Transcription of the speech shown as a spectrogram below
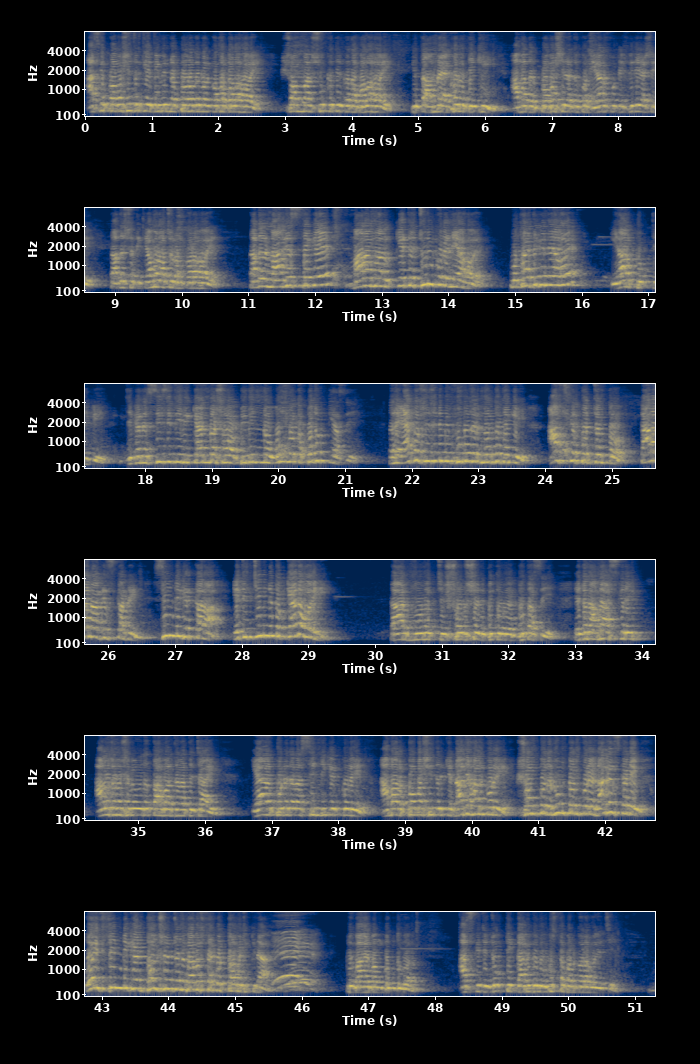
আজকে প্রবাসীদেরকে বিভিন্ন প্রণোদনার কথা বলা হয়, সম্মান, সুখ্যাতির কথা বলা হয়। কিন্তু আমরা এখনও দেখি আমাদের প্রবাসীরা যখন এয়ারপোর্টে ফিরে আসে, তাদের সাথে কেমন আচরণ করা হয়? তাদের লাগেজ থেকে মালামাল কেটে চুরি করে নেওয়া হয়। কোথায় থেকে নেওয়া হয়? এয়ারপোর্ট থেকে। যেখানে সিসিটিভি ক্যামেরা সহ বিভিন্ন উন্নত প্রযুক্তি আছে। তাহলে এত সিসিটিভি ফুটেজের মধ্যে থেকে আজকে পর্যন্ত কারা লাগেজ কাটেন? সিন্ডিকেট কারা? এটি চিহ্নিত কেন হয়নি? তার মূল হচ্ছে সর্ষের ভিতরে ভূত আছে। এজন্য আমি আজকের এই আলোচনা সভায় ওদের আহ্বান জানাতে চাই। এয়ারপোর্টে যারা সিন্ডিকেট করে, আমার প্রবাসীদেরকে নাজেহাল করে, সম্পদে লুণ্ঠন করে, লাগেজ কাটে, ওই সিন্ডিকেট ধ্বংসের জন্য ব্যবস্থা করতে হবে, ঠিক কিনা? ভাই এবং বন্ধুগণ, আজকে যে যৌক্তিক দাবিগুলো উপস্থাপন করা হয়েছে,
